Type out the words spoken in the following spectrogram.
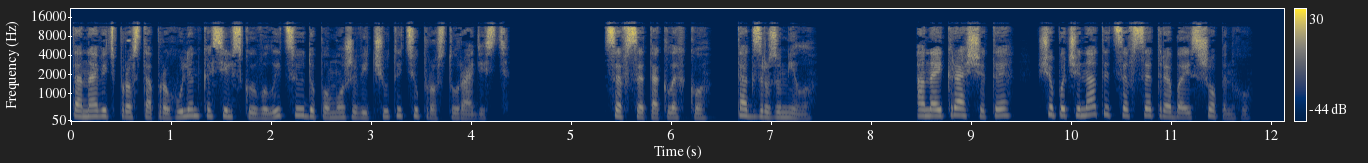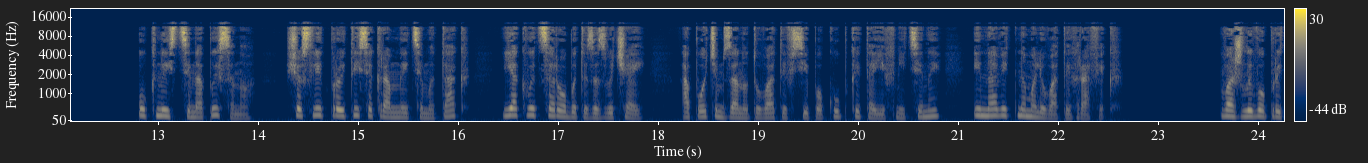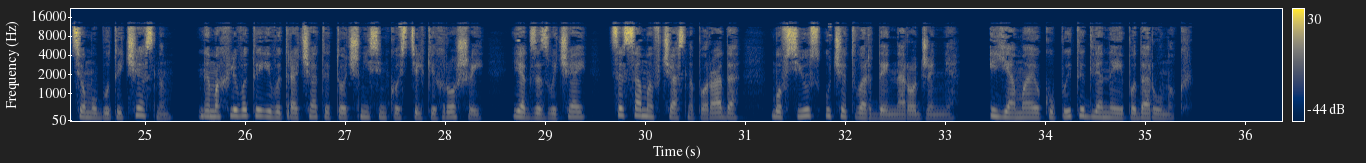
Та навіть проста прогулянка сільською вулицею допоможе відчути цю просту радість. Це все так легко, так зрозуміло. А найкраще те, що починати це все треба із шопінгу. У книжці написано, що слід пройтися крамницями так, як ви це робите зазвичай, а потім занотувати всі покупки та їхні ціни, і навіть намалювати графік. Важливо при цьому бути чесним, не махлювати і витрачати точнісінько стільки грошей, як зазвичай, це саме вчасна порада, бо всюз у четвер день народження, і я маю купити для неї подарунок.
